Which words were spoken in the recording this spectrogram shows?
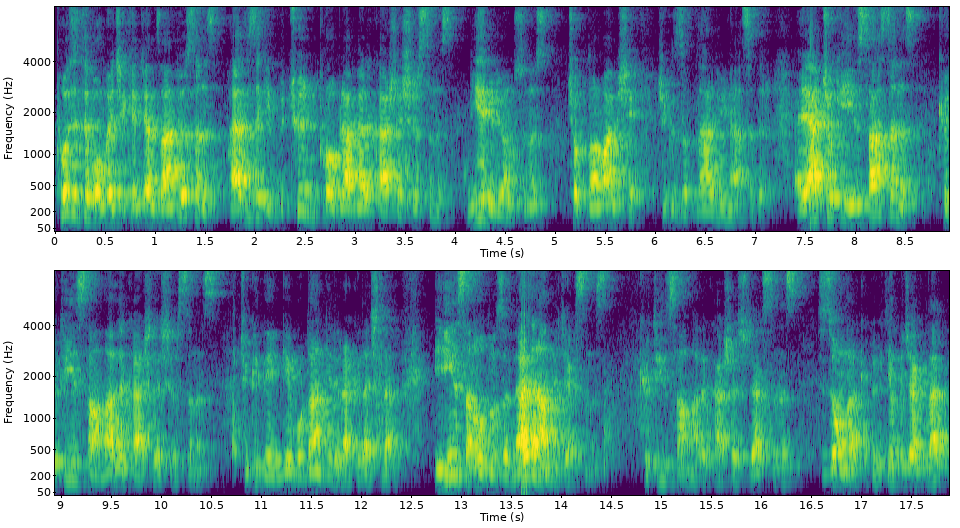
pozitif olmaya çekileceğini zannediyorsanız hayatınızdaki bütün problemlerle karşılaşırsınız. Niye biliyor musunuz? Çok normal bir şey. Çünkü zıtlar dünyasıdır. Eğer çok iyi insansanız kötü insanlarla karşılaşırsınız. Çünkü denge buradan gelir arkadaşlar. İyi insan olduğunuzu nereden anlayacaksınız? Kötü insanlarla karşılaşacaksınız. Size onlar kötülük yapacaklar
